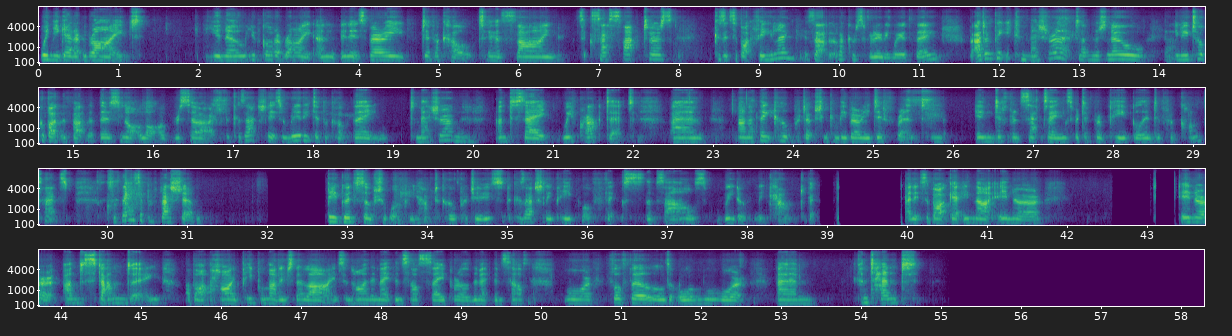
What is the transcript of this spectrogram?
when you get it right, you know you've got it right, and, and it's very difficult to assign success factors because it's about feeling. Is that like a really weird thing? But I don't think you can measure it, and there's no. You know, you talk about the fact that there's not a lot of research because actually it's a really difficult thing to measure and to say we've cracked it. Um, and I think co-production can be very different in, in different settings for different people in different contexts. So I think as a profession, be a good social worker, you have to co-produce because actually people fix themselves. We don't, we can't. fix- And it's about getting that inner inner understanding about how people manage their lives and how they make themselves safer or they make themselves more fulfilled or more um, content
